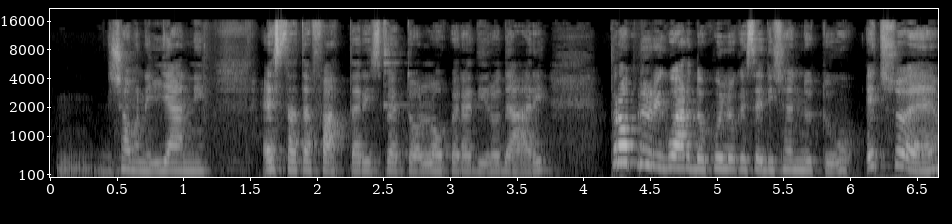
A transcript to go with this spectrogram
diciamo negli anni è stata fatta rispetto all'opera di Rodari, proprio riguardo quello che stai dicendo tu, e cioè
